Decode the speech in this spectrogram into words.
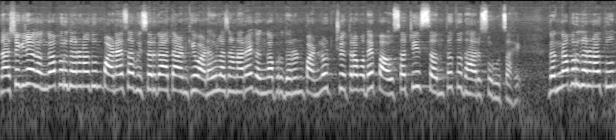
नाशिकच्या गंगापूर धरणातून पाण्याचा विसर्ग आता आणखी वाढवला जाणार आहे. गंगापूर धरण पाणलोट क्षेत्रामध्ये पावसाची संततधार सुरूच आहे. गंगापूर धरणातून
